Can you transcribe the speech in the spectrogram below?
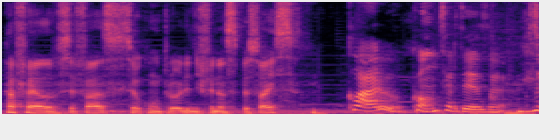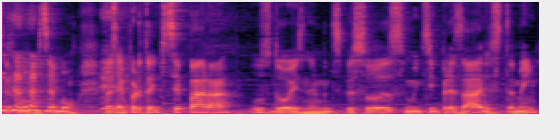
Rafaela, você faz seu controle de finanças pessoais? Claro, com certeza. Isso é bom, isso é bom. Mas é importante separar os dois, né? Muitas pessoas, muitos empresários também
